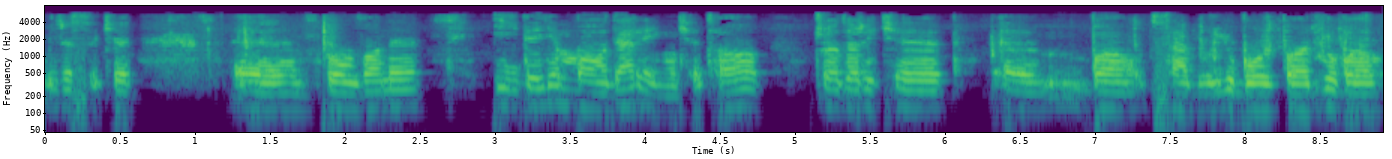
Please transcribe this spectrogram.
می‌رسه که به عنوان ایده مادر این کتاب جا داره که با صبوری و بردباری و با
